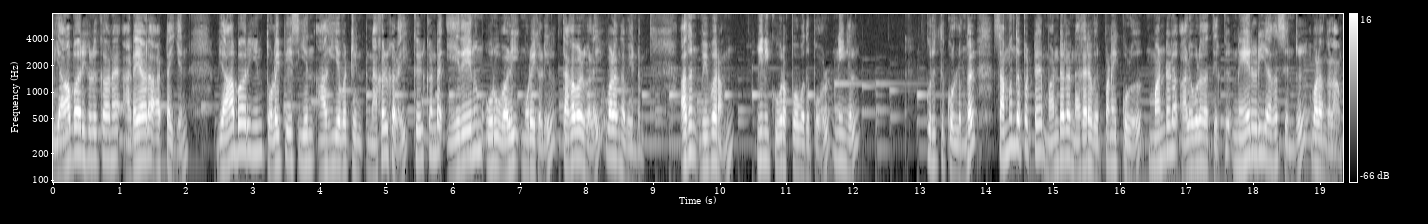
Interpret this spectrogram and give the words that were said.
வியாபாரிகளுக்கான அடையாள அட்டை எண் வியாபாரியின் தொலைபேசி எண் ஆகியவற்றின் நகல்களை கீழ்கண்ட ஏதேனும் ஒரு வழிமுறைகளில் தகவல்களை வழங்க வேண்டும். அதன் விவரம் இனி கூறப்போவது போல் நீங்கள் குறித்து கொள்ளுங்கள். சம்பந்தப்பட்ட மண்டல நகர விற்பனை குழு மண்டல அலுவலகத்திற்கு நேரடியாக சென்று வழங்கலாம்.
